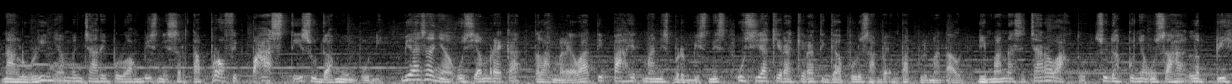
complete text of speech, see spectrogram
nalurinya mencari peluang bisnis serta profit pasti sudah mumpuni. Biasanya usia mereka telah melewati pahit manis berbisnis usia kira-kira 30-45 tahun, di mana secara waktu sudah punya usaha lebih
